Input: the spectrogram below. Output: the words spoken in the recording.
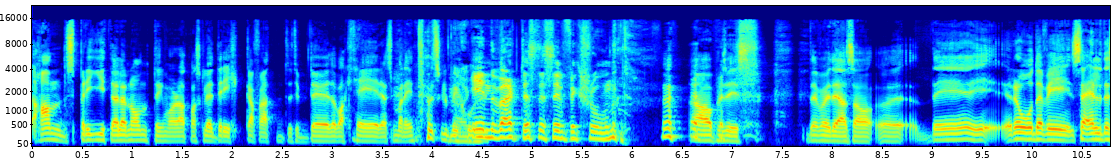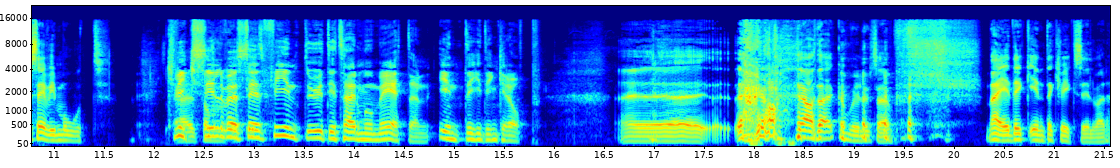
handsprit eller någonting var det att man skulle dricka för att typ döda bakterier så man inte skulle bli sjuk. Invärtes desinfektion. ja, precis. Det var ju det han sa. Det råder vi, eller det ser vi emot. Kvicksilver ser fint ut i termometern, inte i din kropp. Uh, ja, ja, det kan man ju lugnt säga. Nej, drick inte kvicksilver.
